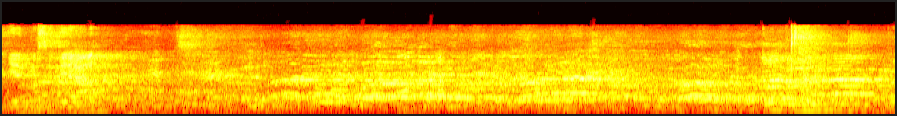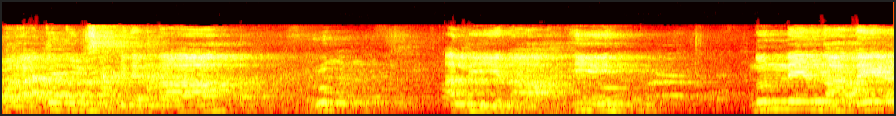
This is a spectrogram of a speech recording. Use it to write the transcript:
Igen masidea tukum alina. Hi. Na dea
